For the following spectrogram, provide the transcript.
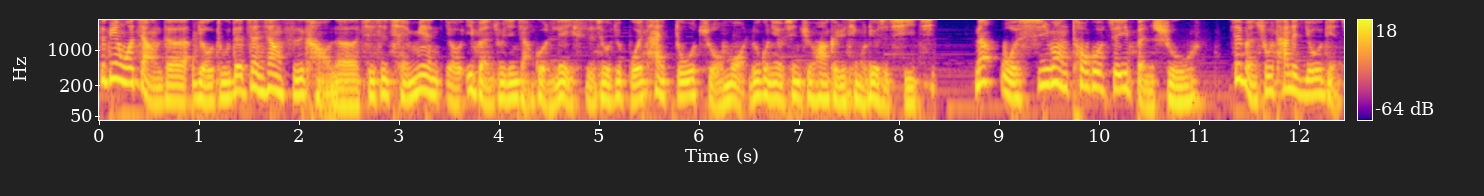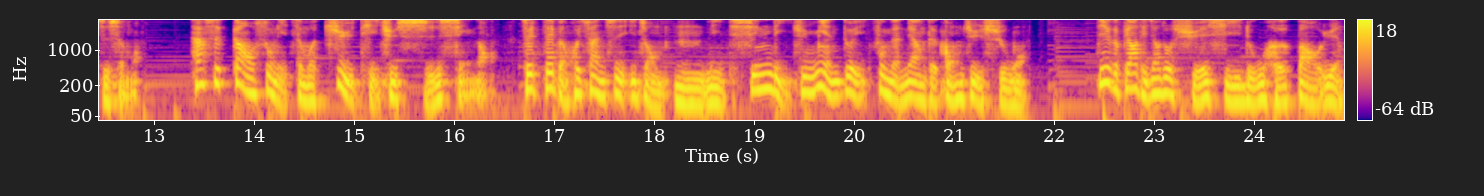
这边我讲的有毒的正向思考呢，其实前面有一本书已经讲过很类似，所以我就不会太多琢磨。如果你有兴趣的话，可以去听我六十七集。那我希望透过这一本书，这本书它的优点是什么？它是告诉你怎么具体去实行哦。所以这本会算是一种嗯，你心里去面对负能量的工具书哦。第二个标题叫做学习如何抱怨。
